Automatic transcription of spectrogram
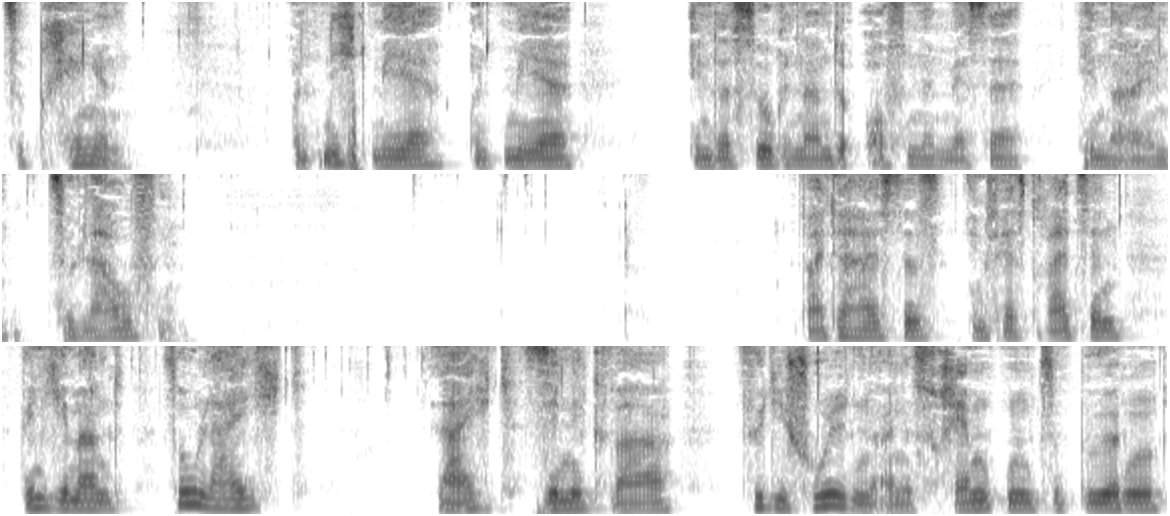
zu bringen und nicht mehr und mehr in das sogenannte offene Messer hinein zu laufen. Weiter heißt es in Vers 13, wenn jemand so leicht, leichtsinnig war, für die Schulden eines Fremden zu bürgen,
